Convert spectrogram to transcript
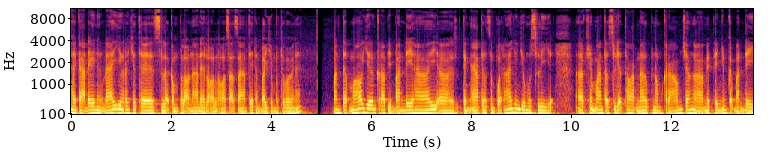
ហើយការដេរនឹងដែរយើងរើសយកតែស្លឹកកំប្លោកណាដែលល្អល្អស្អាតស្អាតទេដើម្បីយកមកធ្វើណា បន្ទាប់មកយើងក្រោយពីបានដេរហើយទាំងអាវទាំងសម្ពត់ហើយយើងយកមកស្លៀកខ្ញុំបានទៅស្លៀកថតនៅភ្នំក្រោមអញ្ចឹងមេភេកខ្ញុំក៏បានដេរ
